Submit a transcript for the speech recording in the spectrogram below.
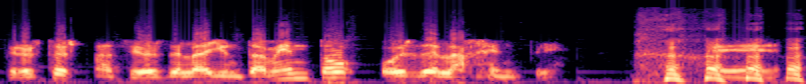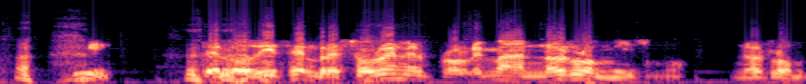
pero este espacio es del ayuntamiento o es de la gente. Eh, sí, te lo dicen, resuelven el problema, no es lo mismo. No es lo,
